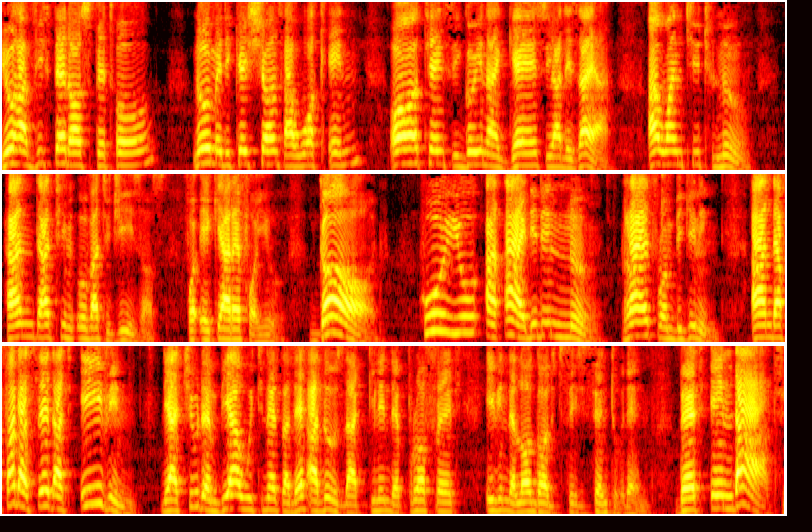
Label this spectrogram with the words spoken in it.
You have visited hospital, no medications are working, all things are going against your desire. I want you to know, hand that thing over to Jesus for a carer for you. God, who you and I didn't know right from beginning. And the father said that even their children bear witness that they are those that killing the prophet, even the Lord God sent to them. But in that,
